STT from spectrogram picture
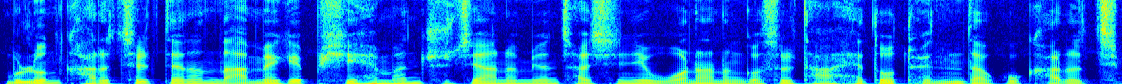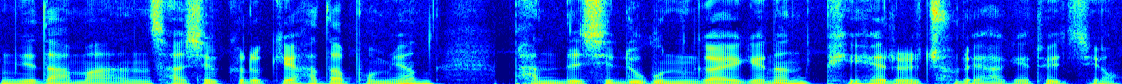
물론 가르칠 때는 남에게 피해만 주지 않으면 자신이 원하는 것을 다 해도 된다고 가르칩니다만 사실 그렇게 하다 보면 반드시 누군가에게는 피해를 초래하게 되지요.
